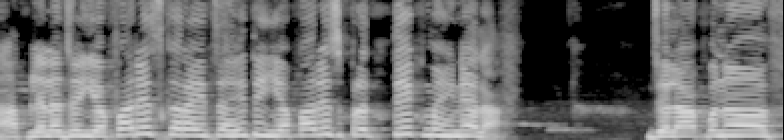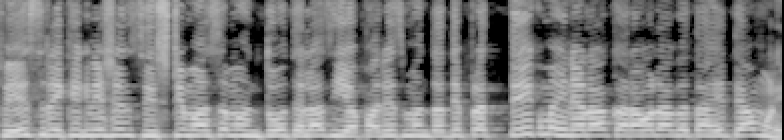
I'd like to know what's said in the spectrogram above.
आपल्याला जे एफ आर एस करायचं आहे ते एफ आर एस प्रत्येक महिन्याला. ज्याला आपण फेस रेकग्नेशन सिस्टीम असं म्हणतो त्यालाच एफ आर एस म्हणतात. ते प्रत्येक महिन्याला करावं लागत आहे त्यामुळे.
